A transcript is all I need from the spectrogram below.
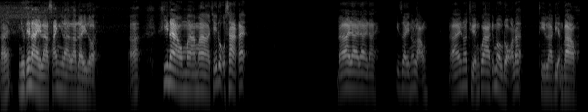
Đấy, như thế này là xanh là là đầy rồi. Đó. Khi nào mà mà chế độ sạc ấy. Đây đây đây đây. Cái dây nó lỏng đấy nó chuyển qua cái màu đỏ đó thì là điện vào.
